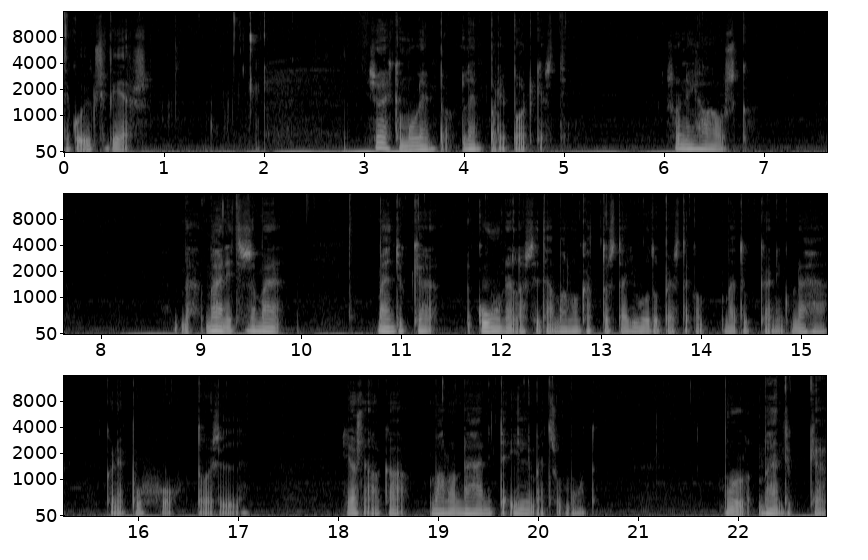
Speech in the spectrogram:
Joku yksi vieras. Se on ehkä mun lemp- lemppari podcasti. Se on niin hauska. Mä, mä en itse asiassa, mä mä en tykkää kuunnella sitä. Mä haluan katsoa sitä YouTubesta, kun mä tykkään niin nähdä, kun ne puhuu toisilleen. Jos ne alkaa, mä haluan nähdä niiden ilmeet sun muuta. Mulla, mä en tykkää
